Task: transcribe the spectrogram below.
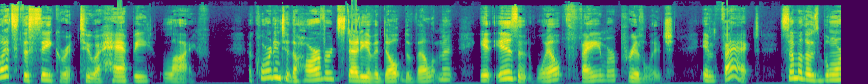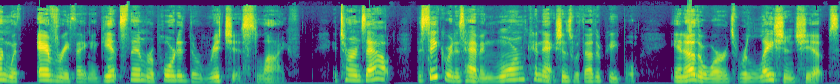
What's the secret to a happy life? According to the Harvard Study of Adult Development, it isn't wealth, fame, or privilege. In fact, some of those born with everything against them reported the richest life. It turns out the secret is having warm connections with other people. In other words, relationships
